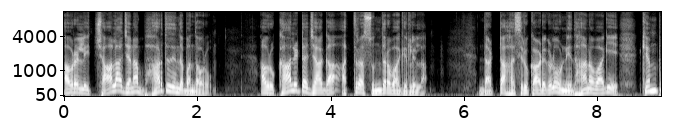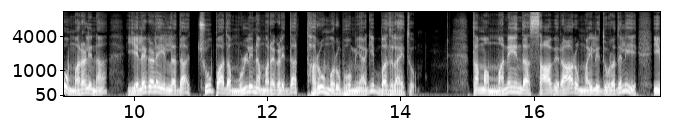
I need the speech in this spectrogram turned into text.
ಅವರಲ್ಲಿ ಚಾಲಾ ಜನ ಭಾರತದಿಂದ ಬಂದವರು. ಅವರು ಕಾಲಿಟ್ಟ ಜಾಗ ಅತ್ರ ಸುಂದರವಾಗಿರಲಿಲ್ಲ. ದಟ್ಟ ಹಸಿರು ಕಾಡುಗಳು ನಿಧಾನವಾಗಿ ಕೆಂಪು ಮರಳಿನ ಎಲೆಗಳೇ ಇಲ್ಲದ ಚೂಪಾದ ಮುಳ್ಳಿನ ಮರಗಳಿದ್ದ ಥರು ಮರುಭೂಮಿಯಾಗಿ ಬದಲಾಯಿತು. ತಮ್ಮ ಮನೆಯಿಂದ ಸಾವಿರಾರು ಮೈಲಿ ದೂರದಲ್ಲಿ ಈ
